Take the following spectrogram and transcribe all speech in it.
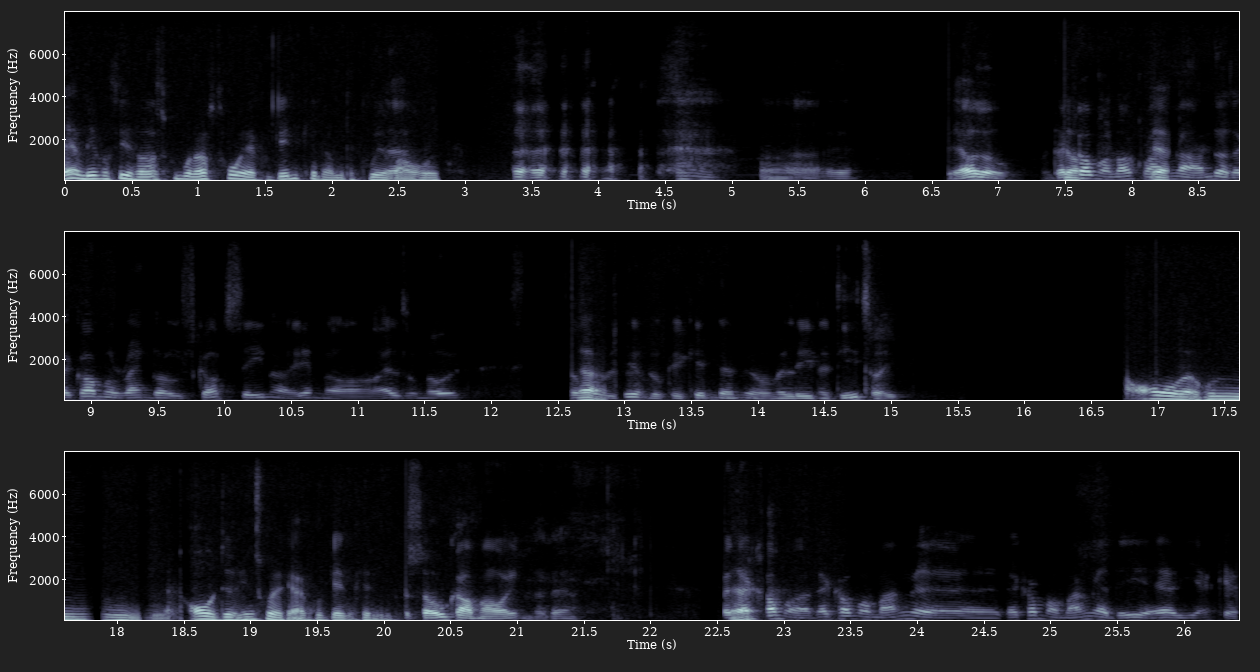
Ja, lige præcis, og så skulle man også tro, at jeg kunne genkende ham, men det kunne jeg Ja. bare overhovedet. Ah, ja. Jo. Der Jo. kommer nok mange andre. Der kommer Randall Scott senere hen og alt sådan noget. Så Ja. må vi se, om du kan kende dem jo med Lena Dietrich. Og hun, og det hende skulle jeg gerne kunne genkende. Sovkammerøjnene der. Men Ja. der, kommer, der, kommer mange, der kommer mange af det, jeg, jeg kan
